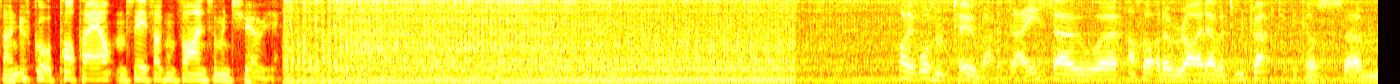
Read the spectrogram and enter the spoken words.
so I'm just going to pop out and see if I can find something to show you. Well, it wasn't too bad a day, so uh, I thought I'd have ride over to my tractor because um,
